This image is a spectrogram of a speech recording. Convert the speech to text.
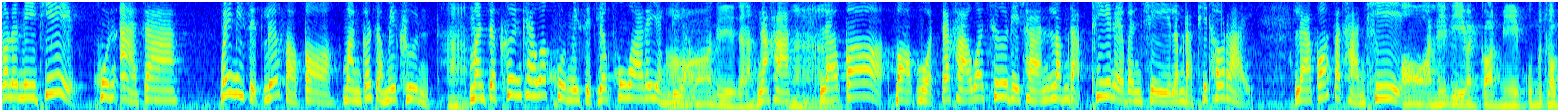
กรณีที่คุณอาจจะ ไม่มีสิทธิ์เลือกสกมันก็จะไม่ขึ้น อ่า มันจะขึ้นแค่ว่าคุณมีสิทธิ์เลือกผู้ว่าได้อย่างเดียว อ๋อดีจังนะคะ อ่า แล้วก็บอกหมดนะคะว่าชื่อดิฉันลำดับที่ในบัญชีลำดับที่เท่าไหร่ แล้วก็สถานที่ อ๋อ อันนี้ดีวันก่อนมีคุณผู้ชม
